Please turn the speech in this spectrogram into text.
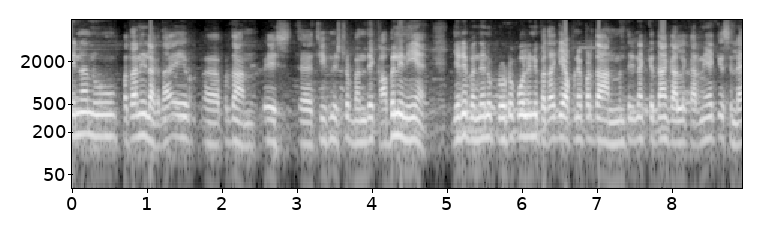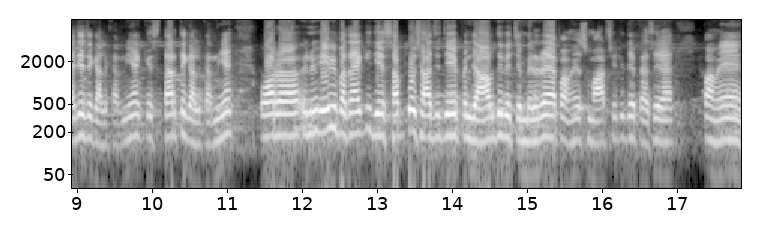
ਇਹਨਾਂ ਨੂੰ ਪਤਾ ਨਹੀਂ ਲੱਗਦਾ ਇਹ ਅ, ਪ੍ਰਧਾਨ ਚੀਫ ਮਿਨਿਸਟਰ ਬੰਦੇ ਕਾਬਿਲ ਹੀ ਨਹੀਂ ਹੈ। ਜਿਹੜੇ ਬੰਦੇ ਨੂੰ ਪ੍ਰੋਟੋਕੋਲ ਹੀ ਨਹੀਂ ਪਤਾ ਕਿ ਆਪਣੇ ਪ੍ਰਧਾਨ ਮੰਤਰੀ ਨਾਲ ਕਿੱਦਾਂ ਗੱਲ ਕਰਨੀ ਹੈ ਕਿਸ ਲਹਿਜੇ 'ਚ ਗੱਲ ਕਰਨੀ ਹੈ ਕਿਸ ਸਤਰ ਤੇ ਗੱਲ ਕਰਨੀ ਹੈ। ਔਰ ਇਹਨੂੰ ਇਹ ਵੀ ਪਤਾ ਹੈ ਕਿ ਜੇ ਸਭ ਕੁਝ ਅੱਜ ਜੇ ਪੰਜਾਬ ਦੇ ਵਿੱਚ ਮਿਲ ਰਿਹਾ ਹੈ ਭਾਵੇਂ ਸਮਾਰਟ ਸਿਟੀ ਦੇ ਪੈਸੇ ਹੈ ਭਾਵੇਂ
